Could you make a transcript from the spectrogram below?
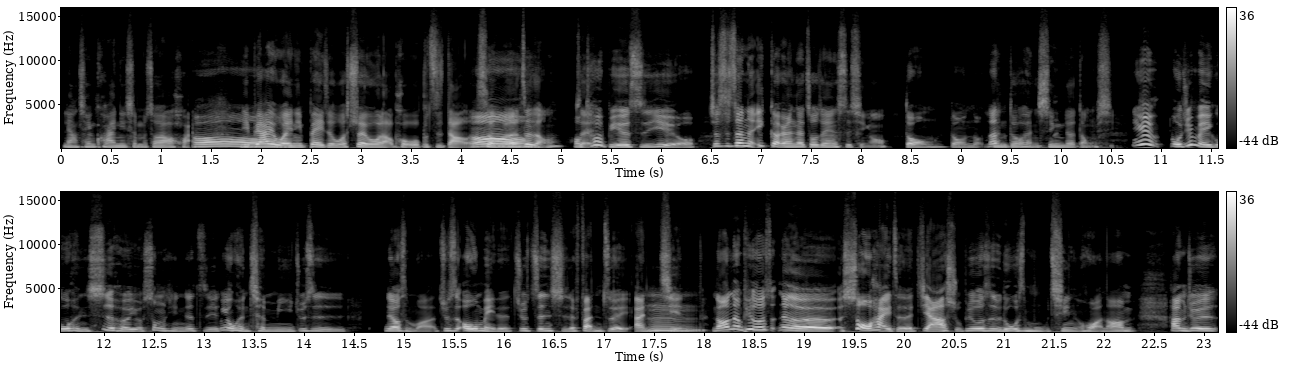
两千块，你什么时候要还？哦你不要以为你背着我睡我老婆，我不知道、哦什么的这种，好特别的职业哦，就是真的一个人在做这件事情哦，懂懂懂。那很多很新的东西。因为我觉得美国很适合有送行的职业，因为我很沉迷，就是那叫什么啊、就是欧美的就真实的犯罪案件。嗯然后那譬如说那个受害者的家属，譬如说是如果是母亲的话，然后他们就是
